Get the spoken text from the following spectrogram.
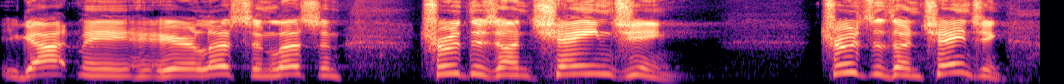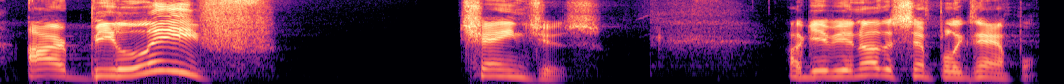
you got me here. Listen, listen. Truth is unchanging. Truth is unchanging. Our belief changes. I'll give you another simple example.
